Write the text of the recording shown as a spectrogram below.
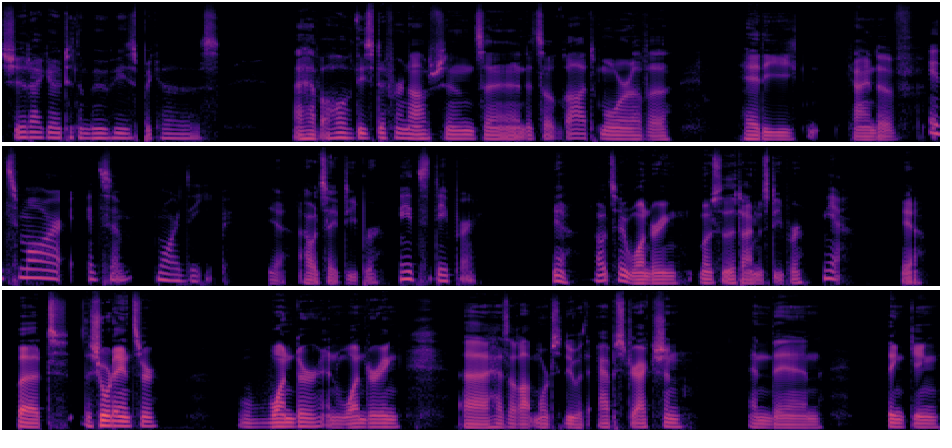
should I go to the movies because I have all of these different options, and it's a lot more of a heady kind of, It's more, it's a more deep. yeah, I would say deeper. It's deeper. Yeah, I would say wondering most of the time is deeper. Yeah. Yeah. But the short answer, wonder and wondering, uh, has a lot more to do with abstraction. And then thinking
